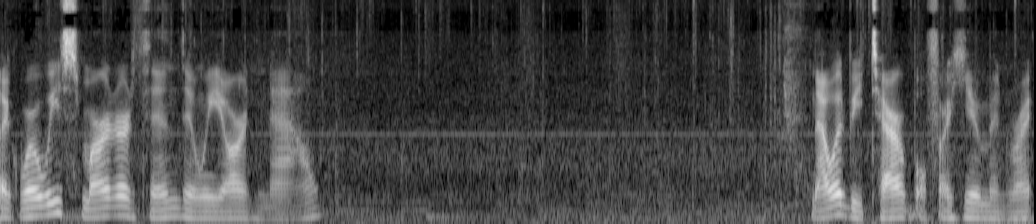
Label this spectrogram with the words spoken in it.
It's like, were we smarter then than we are now? That would be terrible for human, right?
